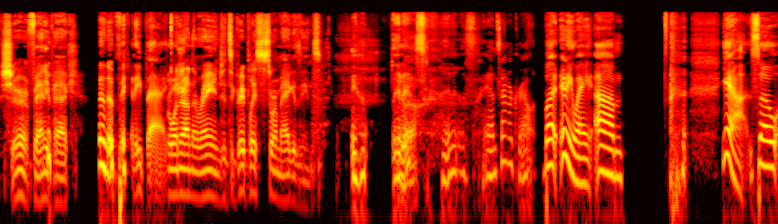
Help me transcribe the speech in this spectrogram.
Sure, fanny pack. the fanny pack. Or when they're on the range, it's a great place to store magazines. It Yeah. is. It is. And sauerkraut. But anyway, um yeah, so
